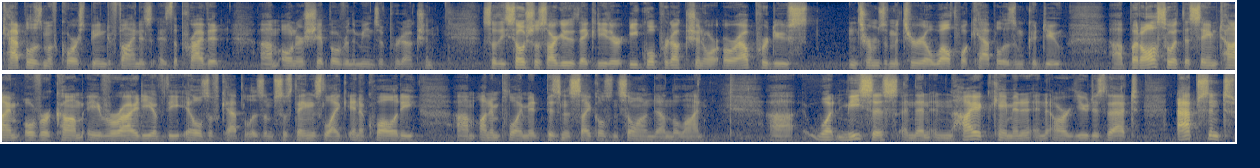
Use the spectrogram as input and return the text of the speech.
Capitalism, of course, being defined as, as the private um, ownership over the means of production. So the socialists argued that they could either equal production or, or outproduce in terms of material wealth what capitalism could do, uh, but also at the same time overcome a variety of the ills of capitalism, so things like inequality, um, unemployment, business cycles, and so on down the line. Uh, what Mises and then and Hayek came in and argued is that absent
